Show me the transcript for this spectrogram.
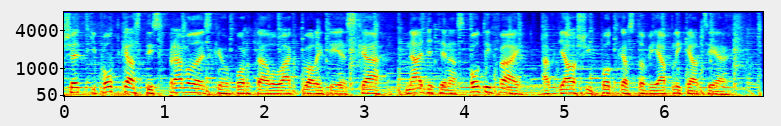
Všetky podcasty z pravodajského portálu Aktuality.sk nájdete na Spotify a v ďalších podcastových aplikáciách.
